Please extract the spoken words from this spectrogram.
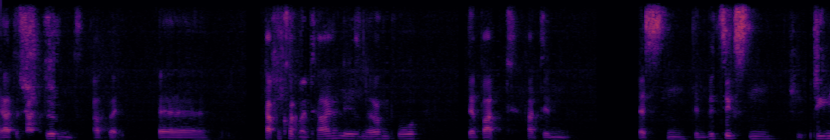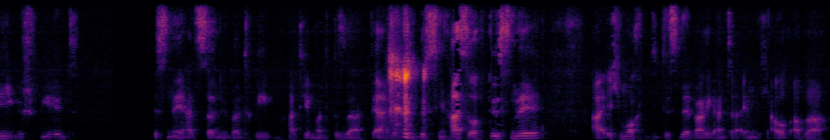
Ja, das stimmt. Aber äh, ich habe einen Kommentar gelesen irgendwo. Der Bud hat den besten, den witzigsten Genie gespielt. Disney hat es dann übertrieben, hat jemand gesagt. Er hatte ein bisschen Hass auf Disney. Aber ich mochte die Disney-Variante eigentlich auch, aber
